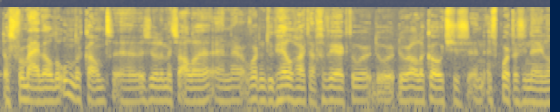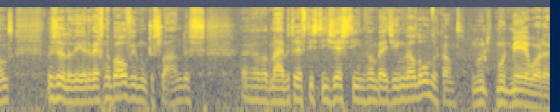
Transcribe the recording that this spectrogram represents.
Dat is voor mij wel de onderkant. Uh, we zullen met z'n allen, en er wordt natuurlijk heel hard aan gewerkt door, door, door alle coaches en, en sporters in Nederland. We zullen weer de weg naar boven in moeten slaan. Dus uh, wat mij betreft is die 16 van Beijing wel de onderkant. Het moet, moet meer worden?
